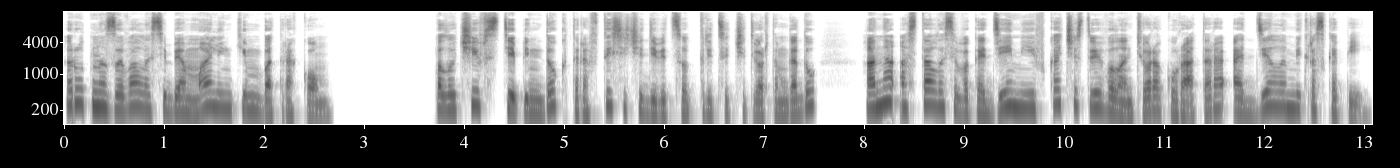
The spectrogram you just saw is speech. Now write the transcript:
Рут называла себя маленьким батраком. Получив степень доктора в 1934 году, она осталась в академии в качестве волонтера-куратора отдела микроскопии.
